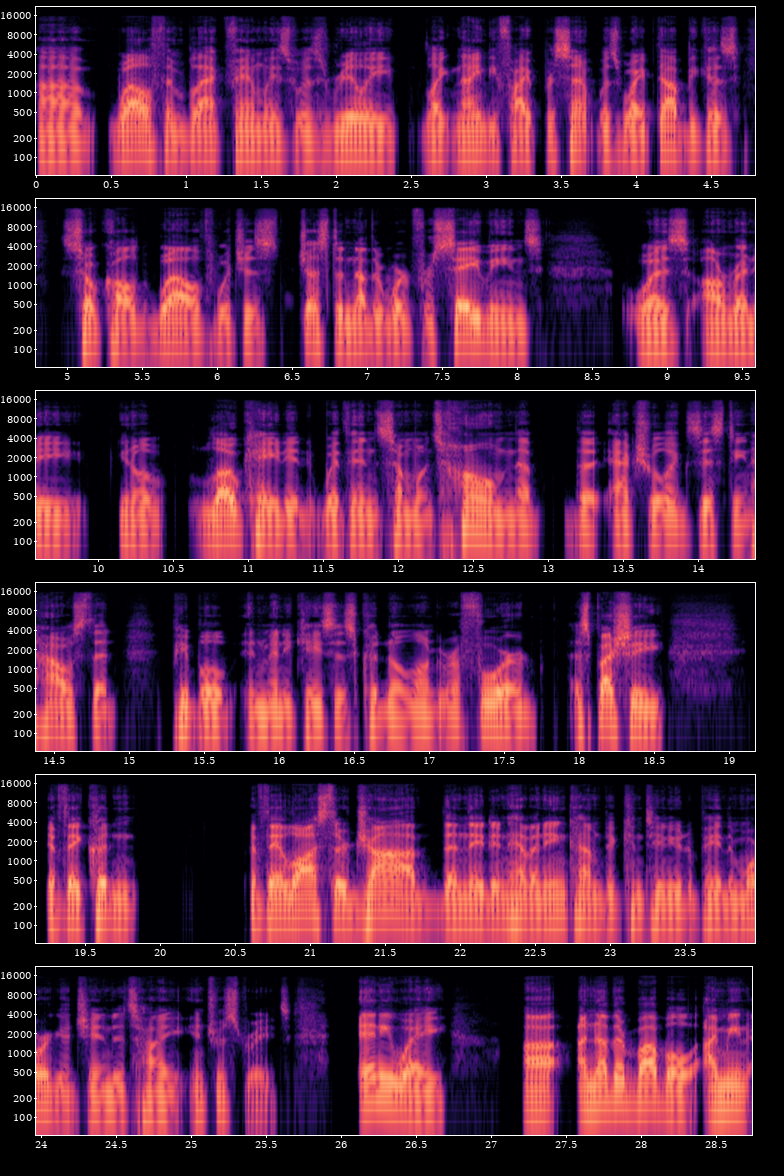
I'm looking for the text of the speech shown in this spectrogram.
uh, wealth in black families was really like 95% was wiped out because so-called wealth which is just another word for savings was already you know located within someone's home the the actual existing house that people in many cases could no longer afford especially if they couldn't if they lost their job then they didn't have an income to continue to pay the mortgage and its high interest rates. Anyway uh, another bubble. I mean,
